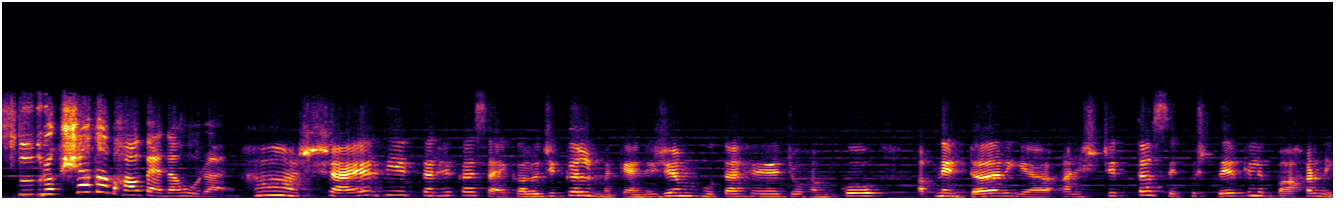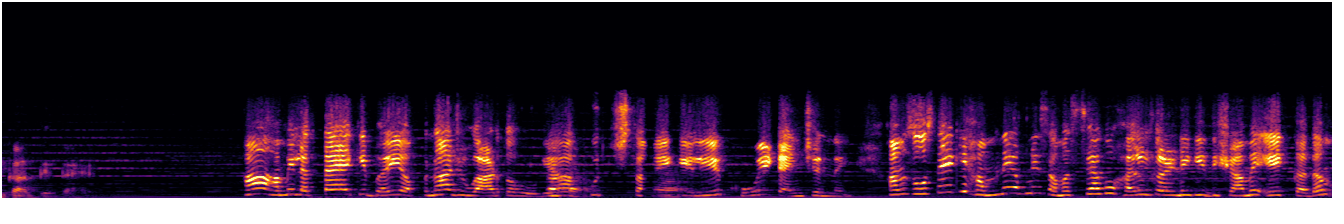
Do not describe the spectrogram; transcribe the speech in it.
सुरक्षा का भाव पैदा हो रहा है। हाँ शायद ये एक तरह का साइकोलॉजिकल मैकेनिज्म होता है जो हमको अपने डर या अनिश्चितता से कुछ देर के लिए बाहर निकाल देता है। हाँ हमें लगता है कि भाई अपना जुगाड़ तो हो गया हाँ, अब कुछ समय हाँ। के लिए कोई टेंशन नहीं। हम सोचते हैं कि हमने अपनी समस्या को हल करने की दिशा में एक कदम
